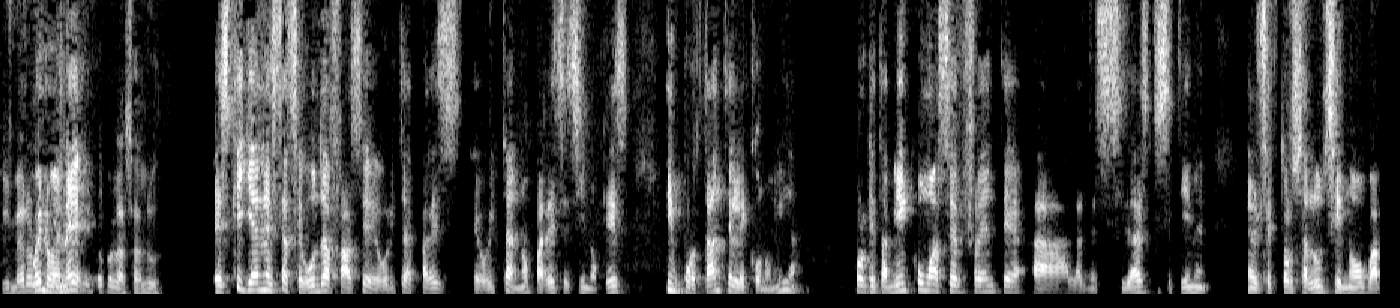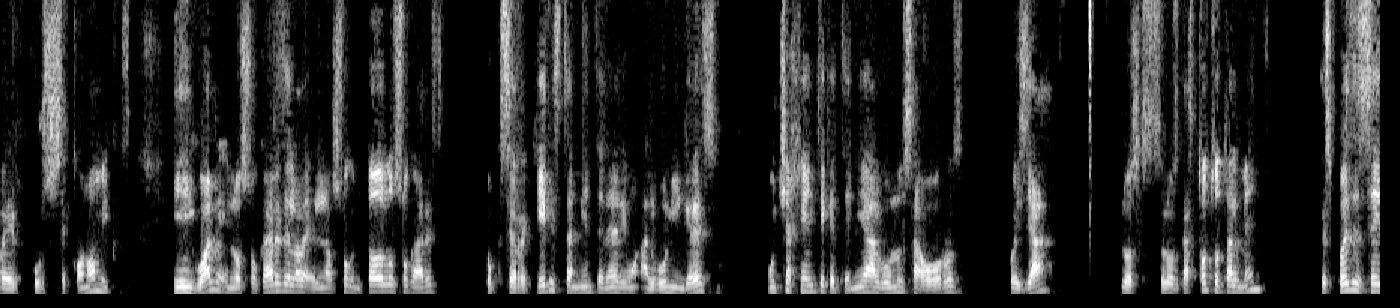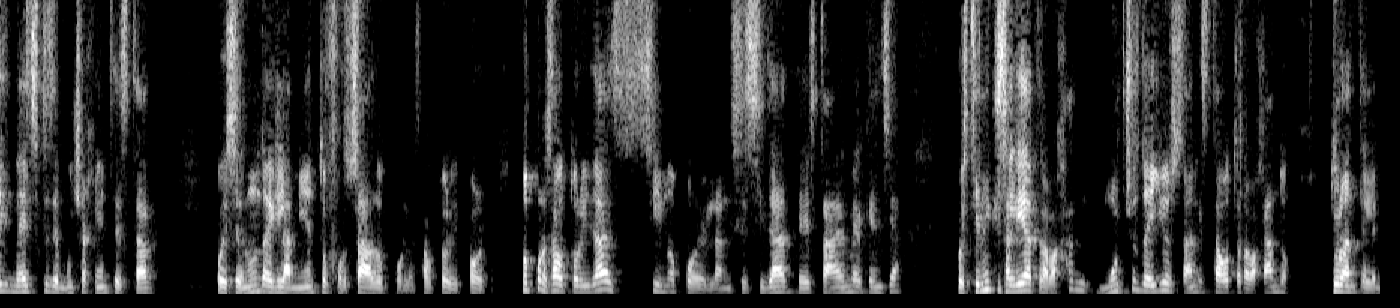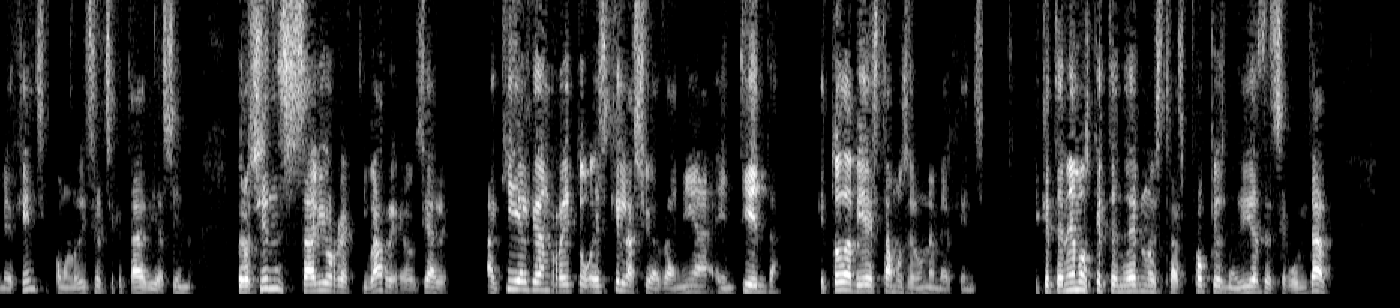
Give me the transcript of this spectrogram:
Primero bueno, en el, la salud. Es que ya en esta segunda fase, ahorita parece, ahorita no parece, sino que es importante la economía, porque también cómo hacer frente a las necesidades que se tienen en el sector salud si no va a haber cursos económicos. Y igual en los hogares, de la, en, los, en todos los hogares, lo que se requiere es también tener algún ingreso. Mucha gente que tenía algunos ahorros, pues ya los, los gastó totalmente. Después de seis meses de mucha gente estar pues en un aislamiento forzado por las autoridades, por, no por las autoridades, sino por la necesidad de esta emergencia, pues tienen que salir a trabajar. Muchos de ellos han estado trabajando durante la emergencia, como lo dice el secretario de Hacienda. Pero sí es necesario reactivar, o sea, aquí el gran reto es que la ciudadanía entienda que todavía estamos en una emergencia y que tenemos que tener nuestras propias medidas de seguridad.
